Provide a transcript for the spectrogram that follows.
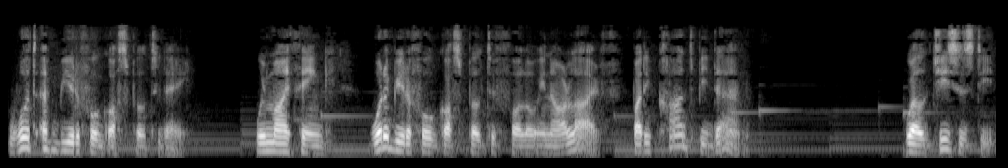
What a beautiful gospel today. We might think, what a beautiful gospel to follow in our life, but it can't be done. Well, Jesus did.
